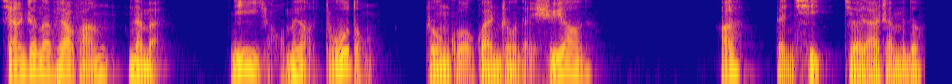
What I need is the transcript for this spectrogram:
想挣到票房，那么你有没有读懂中国观众的需要呢？好了，本期就聊这么多。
